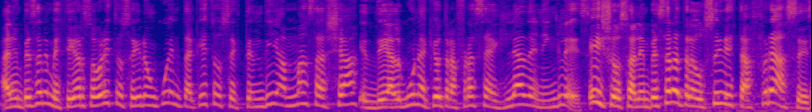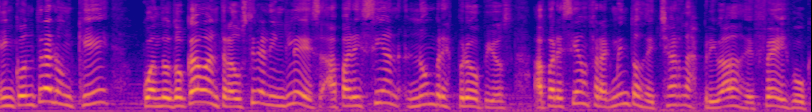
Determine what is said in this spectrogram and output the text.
Al empezar a investigar sobre esto se dieron cuenta que esto se extendía más allá de alguna que otra frase aislada en inglés. Ellos al empezar a traducir estas frases encontraron que cuando tocaban traducir al inglés, aparecían nombres propios, aparecían fragmentos de charlas privadas de Facebook,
